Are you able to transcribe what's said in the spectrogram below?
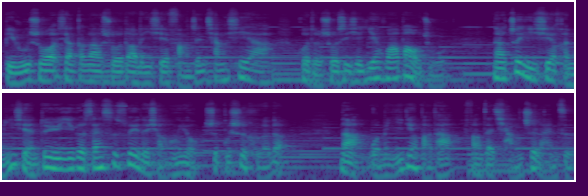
比如说像刚刚说到的一些仿真枪械啊，或者说是一些烟花爆竹，那这一些很明显对于一个三四岁的小朋友是不适合的。那我们一定要把它放在强制篮子，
